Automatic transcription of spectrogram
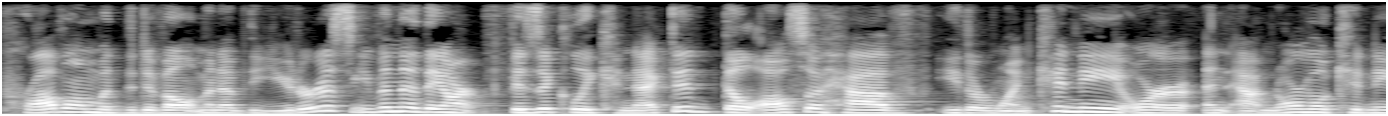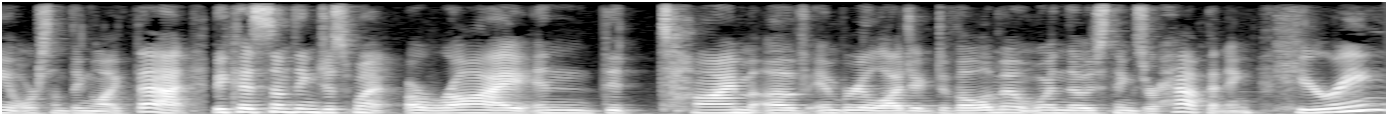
problem with the development of the uterus, even though they aren't physically connected, they'll also have either one kidney or an abnormal kidney or something like that because something just went awry in the time of embryologic development when those things are happening. Hearing,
